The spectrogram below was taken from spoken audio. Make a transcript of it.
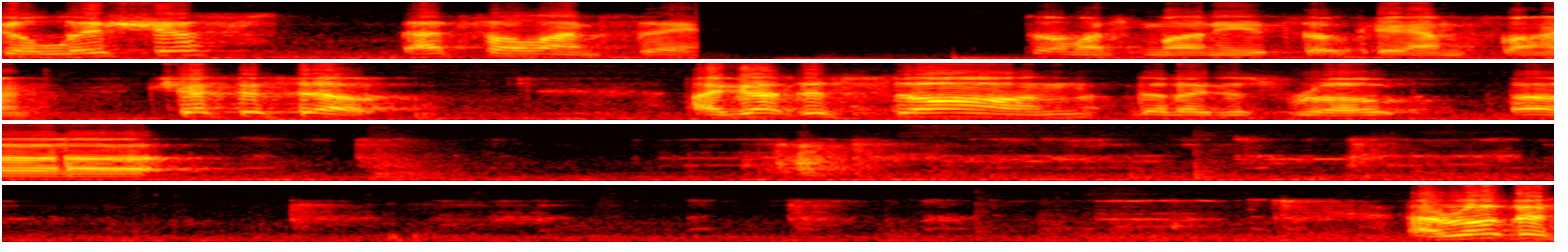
delicious. That's all I'm saying. So much money. It's okay. I'm fine. Check this out. I got this song that I just wrote. Uh, I wrote this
